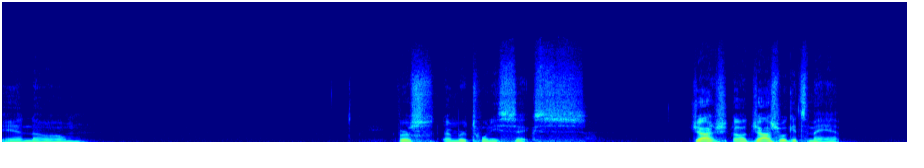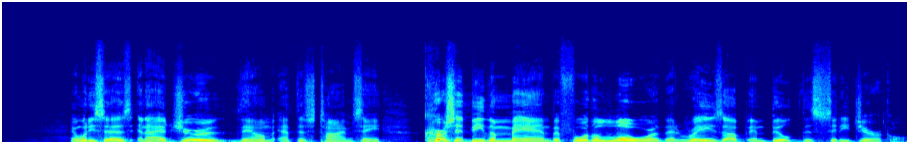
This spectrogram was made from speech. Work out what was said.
and um, verse number 26. Josh, uh, Joshua gets mad. And what he says, and I adjure them at this time, saying, Cursed be the man before the Lord that raised up and built this city Jericho.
